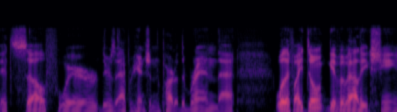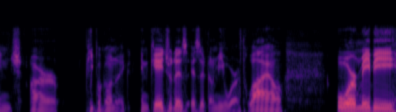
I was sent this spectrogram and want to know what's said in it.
itself, where there's apprehension on part of the brand that, well, if I don't give a value exchange, are people going to engage with this? Is it going to be worthwhile? or maybe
